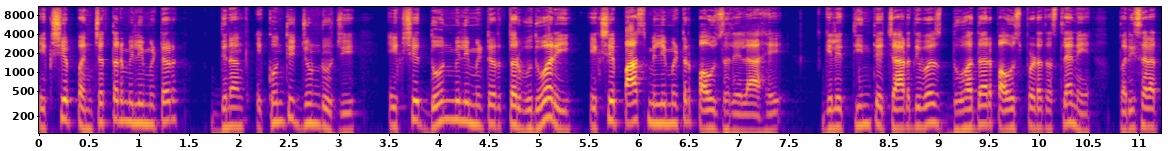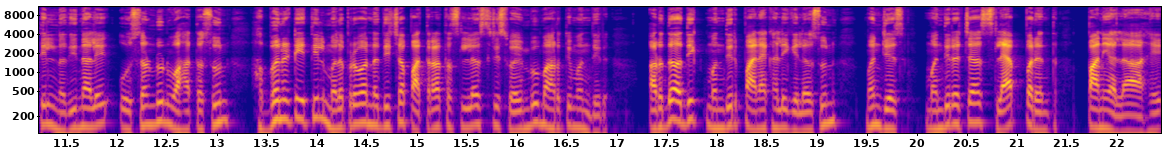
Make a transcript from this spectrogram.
एकशे पंच्याहत्तर मिलीमीटर दिनांक एकोणतीस जून रोजी एकशे दोन मिलीमीटर तर बुधवारी एकशे पाच मिलीमीटर पाऊस झालेला आहे. गेले तीन ते चार दिवस धुवाधार पाऊस पडत असल्याने परिसरातील नदी नाले ओसंडून वाहत असून हब्बनटी येथील मलप्रभा नदीच्या पात्रात असलेलं श्री स्वयंभू मारुती मंदिर अर्ध अधिक मंदिर पाण्याखाली गेलं असून म्हणजेच मंदिराच्या स्लॅबपर्यंत पाणी आलं आहे.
